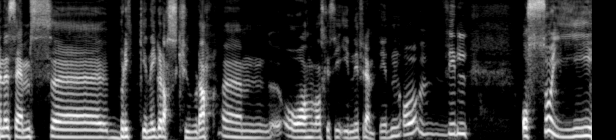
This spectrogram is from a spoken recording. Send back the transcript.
NSMs eh, blikk inn i glasskula um, og hva skal jeg si, inn i fremtiden. Og vil også gi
